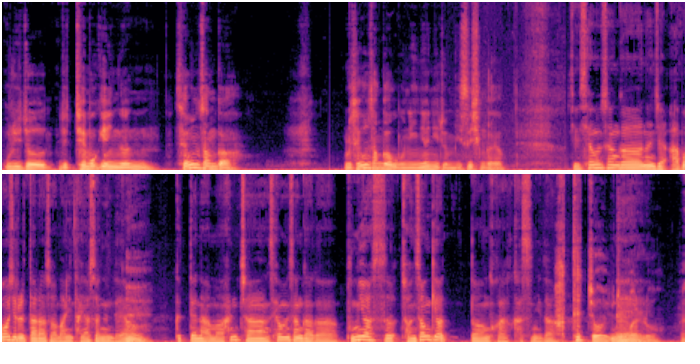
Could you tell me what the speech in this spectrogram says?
우리 저 이제 제목에 있는 세운상가 우리 세운상가하고는 인연이 좀 있으신가요? 이제 세운상가는 이제 아버지를 따라서 많이 다녔었는데요. 네. 그때는 아마 한창 세운상가가 붐이었어 전성기였던 것 같- 같습니다. 핫했죠 요즘 네. 말로. 예.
